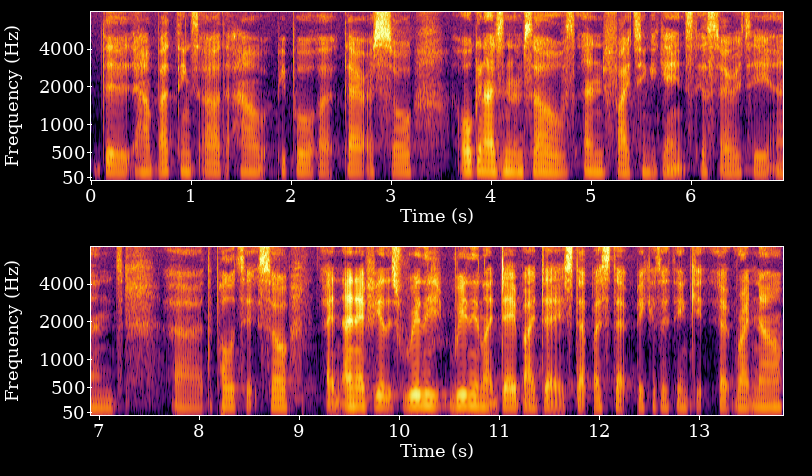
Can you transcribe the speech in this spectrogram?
the how bad things are, that how people are, there are so organizing themselves and fighting against the austerity and uh, the politics. So, and, and, I feel it's really, really like day by day, step by step, because I think it, uh, right now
